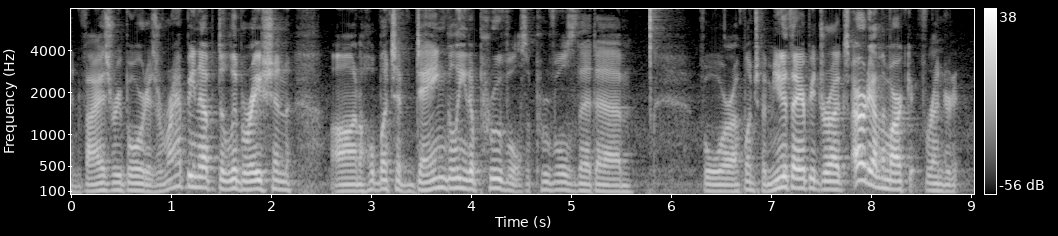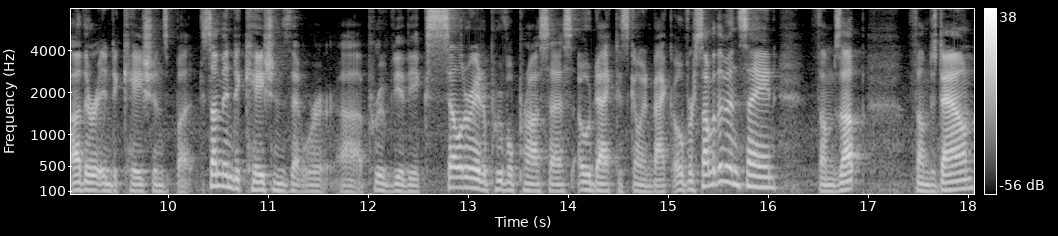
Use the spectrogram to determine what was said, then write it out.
advisory board, is wrapping up deliberation on a whole bunch of dangling approvals, approvals that um, for a bunch of immunotherapy drugs already on the market for other indications, but some indications that were uh, approved via the accelerated approval process. ODAC is going back over some of them and saying thumbs up, thumbs down,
